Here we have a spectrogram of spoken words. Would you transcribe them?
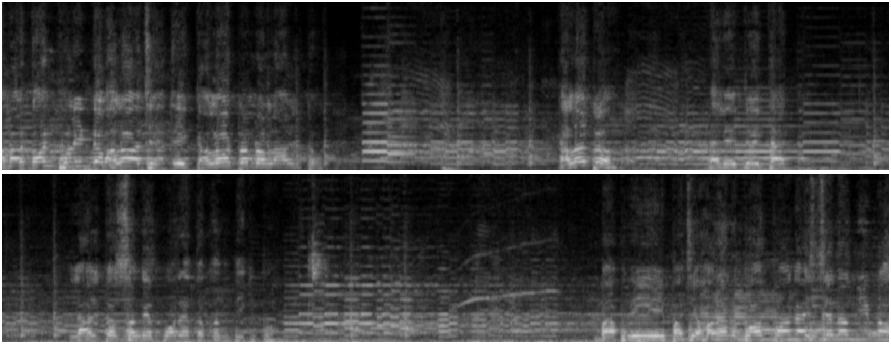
আমার কোন ফুলিনটা ভালো আছে, এই কালোটা না লালটো? কালোটো? তাহলে এটাই থাক। লালটার সঙ্গে পরে তখন দেখব। বাপরে পাছে হরেন পক পক আসছে না দিবা?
